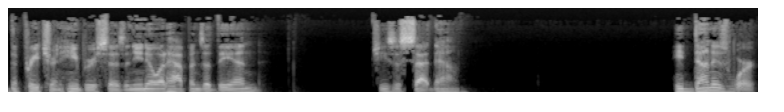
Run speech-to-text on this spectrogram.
The preacher in Hebrews says, and you know what happens at the end? Jesus sat down. He'd done his work.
